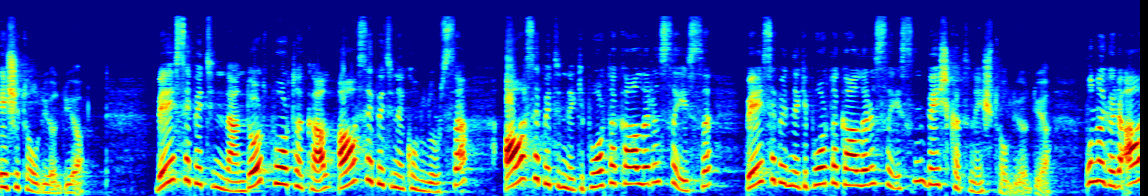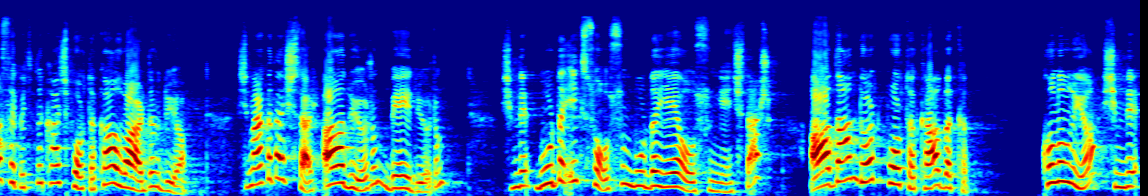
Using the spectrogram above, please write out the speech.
eşit oluyor diyor. B sepetinden 4 portakal A sepetine konulursa A sepetindeki portakalların sayısı B sepetindeki portakalların sayısının 5 katına eşit oluyor diyor. Buna göre A sepetinde kaç portakal vardır diyor. Şimdi arkadaşlar A diyorum, B diyorum. Şimdi burada X olsun, burada Y olsun gençler. A'dan 4 portakal bakın konuluyor. Şimdi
